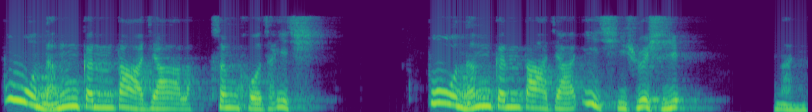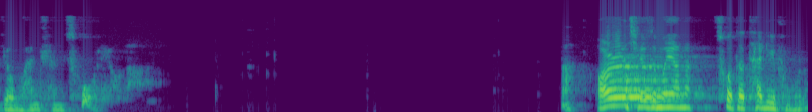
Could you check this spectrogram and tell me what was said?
不能跟大家了生活在一起，不能跟大家一起学习，那你就完全错了。啊，而且怎么样呢？错得太离谱了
